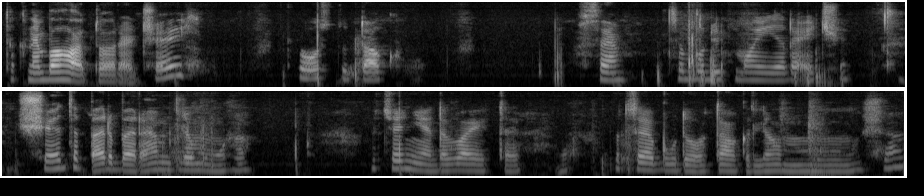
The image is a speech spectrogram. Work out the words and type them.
так небагато речей. Просто так. Все, це будуть мої речі. Ще тепер беремо для мужа. Оце ні, давайте. Оце буде отак для мужа.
